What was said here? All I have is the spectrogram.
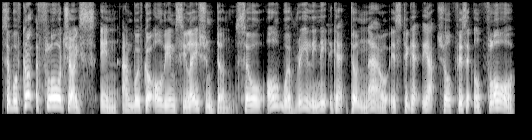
So we've got the floor joists in and we've got all the insulation done. So all we really need to get done now is to get the actual physical floor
